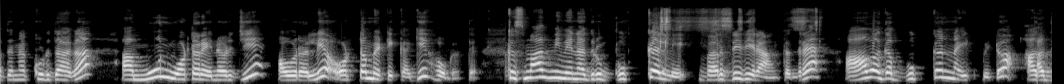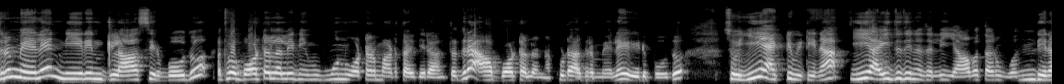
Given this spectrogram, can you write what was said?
ಅದನ್ನ ಕುಡಿದಾಗ ಆ ಮೂನ್ ವಾಟರ್ ಎನರ್ಜಿ ಅವರಲ್ಲಿ ಆಟೋಮೆಟಿಕ್ ಆಗಿ ಹೋಗುತ್ತೆ. ಅಕಸ್ಮಾತ್ ನೀವೇನಾದ್ರೂ ಬುಕ್ ಅಲ್ಲಿ ಬರ್ದಿದ್ದೀರಾ ಅಂತಂದ್ರೆ ಆವಾಗ ಬುಕ್ ಅನ್ನ ಇಟ್ಬಿಟ್ಟು ಅದ್ರ ಮೇಲೆ ನೀರಿನ ಗ್ಲಾಸ್ ಇರ್ಬೋದು ಅಥವಾ ಬಾಟಲ್ ಅಲ್ಲಿ ನೀವು ಮೂನ್ ವಾಟರ್ ಮಾಡ್ತಾ ಇದ್ದೀರಾ ಅಂತಂದ್ರೆ ಆ ಬಾಟಲ್ ಅನ್ನ ಕೂಡ ಅದ್ರ ಮೇಲೆ ಇಡ್ಬೋದು. ಸೊ ಈ ಆಕ್ಟಿವಿಟಿನ ಈ ಐದು ದಿನದಲ್ಲಿ ಯಾವತ್ತಾರು ಒಂದಿನ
